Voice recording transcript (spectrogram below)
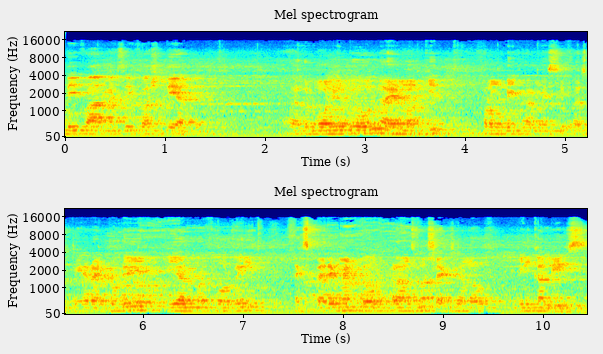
D Pharmacy first year. Uh, good morning to all. I am Ankit from D Pharmacy first year and today we are performing experiment of transverse section of vinca leaves.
